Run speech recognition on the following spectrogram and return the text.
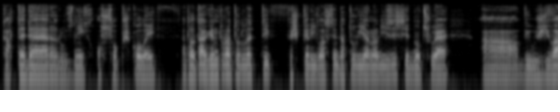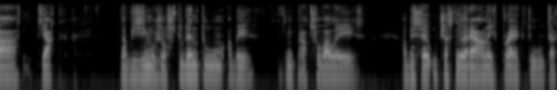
kateder, různých osob školy. A tato agentura tohle ty veškeré vlastně datové analýzy sjednocuje a využívá jak nabízí možnost studentům, aby v ní pracovali, aby se účastnili reálných projektů, tak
